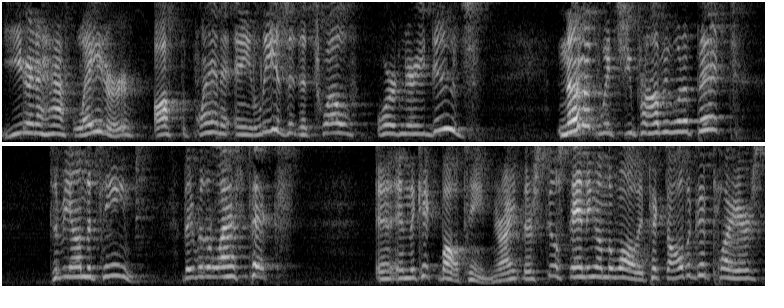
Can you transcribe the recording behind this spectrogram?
year and a half later off the planet and he leaves it to 12 ordinary dudes, none of which you probably would have picked to be on the team. They were the last picks in, in the kickball team, right? They're still standing on the wall. They picked all the good players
